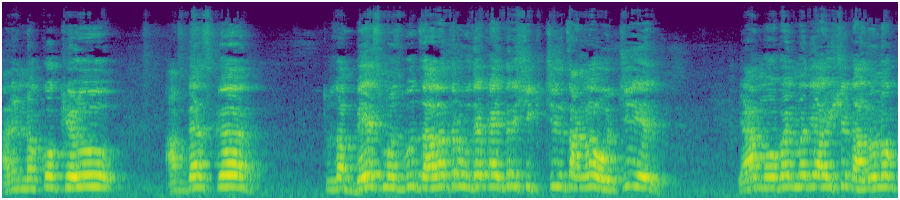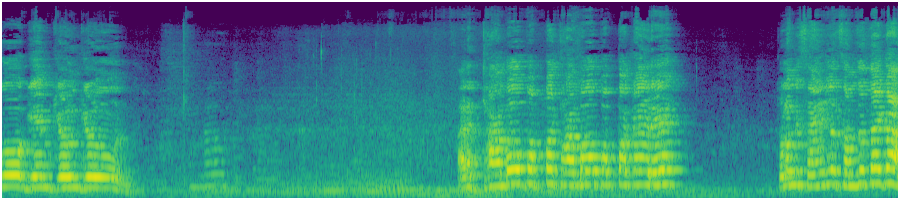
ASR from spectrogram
अरे नको खेळू. अभ्यास कर. तुझा बेस मजबूत झाला तर उद्या काहीतरी शिकशील चांगला होशील. या मोबाईल मध्ये आयुष्य घालू नको गेम खेळून खेळून. अरे थांबव पप्पा थांबव पप्पा काय रे? तुला मी सांगितलं समजत आहे का?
